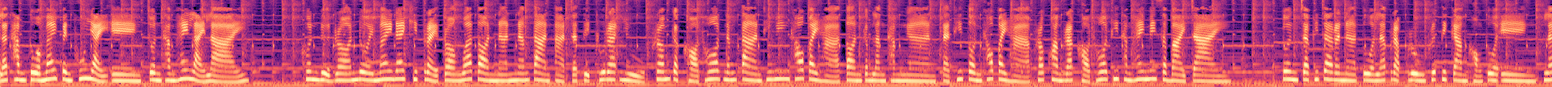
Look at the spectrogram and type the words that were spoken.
และทำตัวไม่เป็นผู้ใหญ่เอง จนทำให้หลายๆ คนเดือดร้อนโดยไม่ได้คิดไตร่ตรองว่าตอนนั้นน้ำตาลอาจจะติดธุระอยู่ พร้อมกับขอโทษน้ำตาลที่วิ่งเข้าไปหาตอนกำลังทำงาน แต่ที่ตนเข้าไปหาเพราะความรักขอโทษที่ทำให้ไม่สบายใจ ตนจะพิจารณาตัวและปรับปรุงพฤติกรรมของตัวเอง และ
